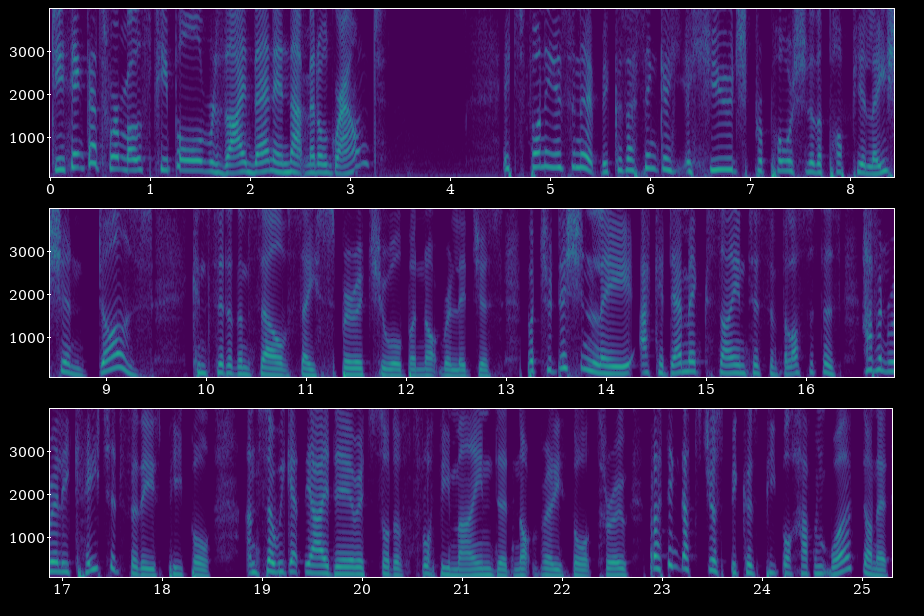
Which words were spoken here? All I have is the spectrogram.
Do you think that's where most people reside then, in that middle ground? It's funny, isn't it? Because I think a, a, huge proportion of the population does consider themselves, say, spiritual but not religious. But traditionally, academics, scientists, and philosophers haven't really catered for these people. And so we get the idea it's sort of fluffy minded, not really thought through. But I think that's just because people haven't worked on it.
